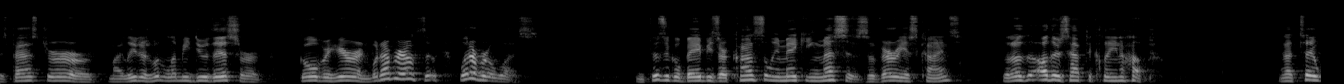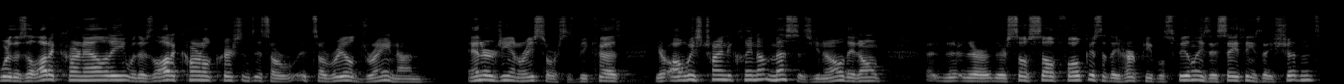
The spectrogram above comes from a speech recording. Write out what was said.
Because pastor or my leaders wouldn't let me do this or go over here and whatever else, whatever it was. And physical babies are constantly making messes of various kinds that others have to clean up. And I tell you, where there's a lot of carnality, where there's a lot of carnal Christians, it's a it's a real drain on energy and resources because you're always trying to clean up messes. You know, they don't. They're they're, they're so self focused that they hurt people's feelings. They say things they shouldn't.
